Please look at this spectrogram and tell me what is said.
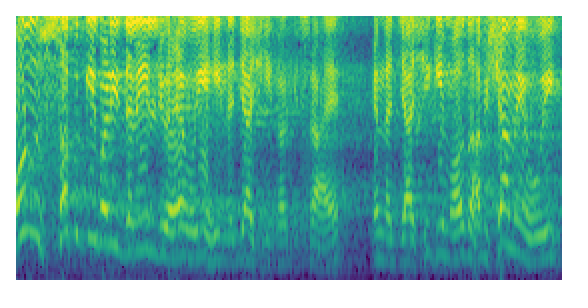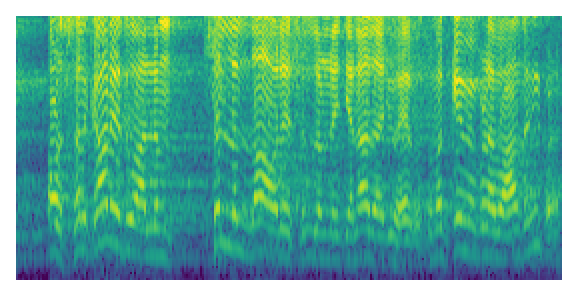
ان سب کی بڑی دلیل جو ہے وہ یہی نجاشی کا قصہ ہے کہ نجاشی کی موت حبشہ میں ہوئی اور سرکار دو عالم صلی اللہ علیہ وسلم نے جنازہ جو ہے وہ تو مکے میں پڑا وہاں تو نہیں پڑا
